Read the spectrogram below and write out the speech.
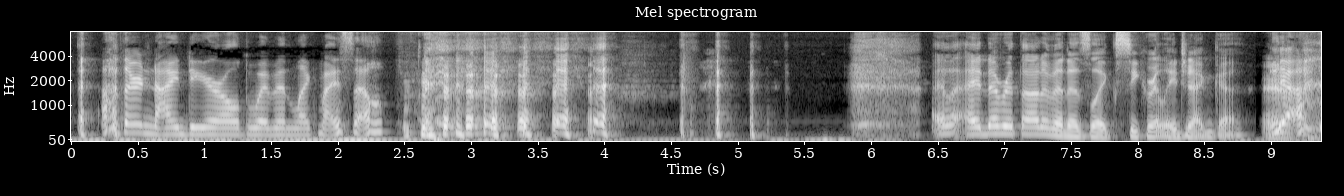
Other 90 year old women like myself. I, I never thought of it as like secretly Jenga. Yeah.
